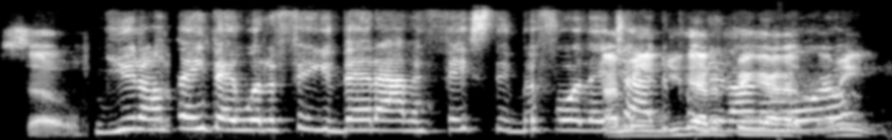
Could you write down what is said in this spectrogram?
So you don't think they would have figured that out and fixed it before they I tried mean, to you put it figure on out, I mean,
